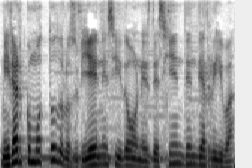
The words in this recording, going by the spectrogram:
Mirar cómo todos los bienes y dones descienden de arriba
